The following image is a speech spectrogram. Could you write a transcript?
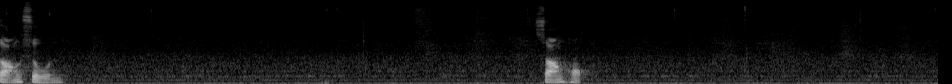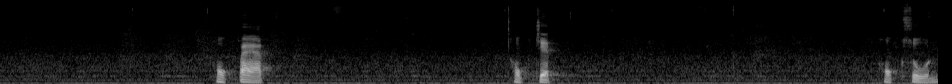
สองศูนย์สองหกหกแปดหกเจ็ดหกศูนย์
